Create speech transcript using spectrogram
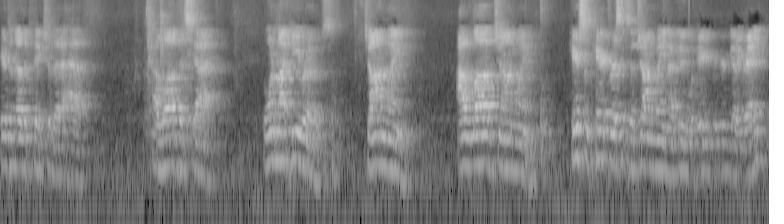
Here's another picture that I have. I love this guy. One of my heroes, John Wayne. I love John Wayne. Here's some characteristics of John Wayne I Googled. Here, here we go. You ready?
